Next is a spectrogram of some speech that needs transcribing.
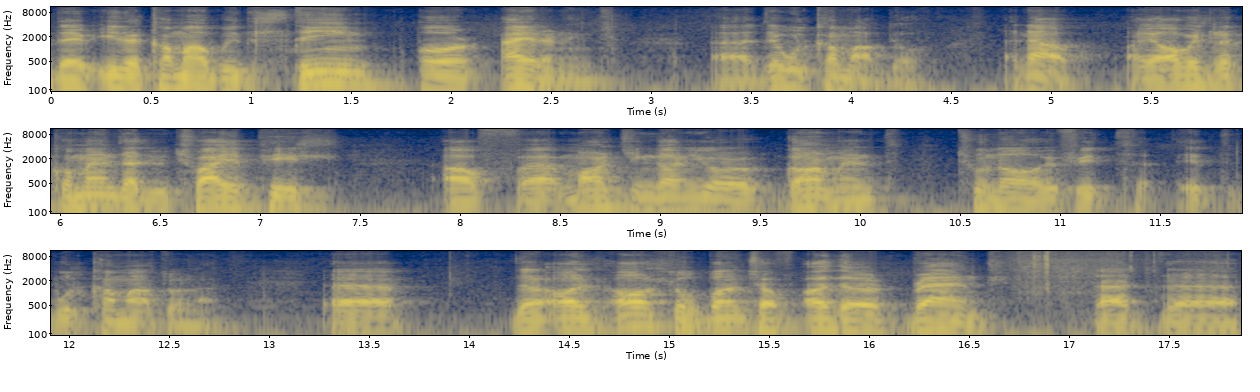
they either come out with steam or ironing. Uh, they will come out though. Now, I always recommend that you try a piece of uh, marking on your garment to know if it, it will come out or not. Uh, there are also a bunch of other brands that uh,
